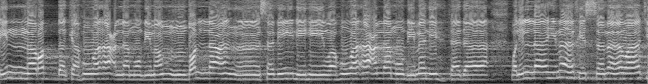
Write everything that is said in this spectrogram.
إن ربك هو أعلم بمن ضل عن سبيله وهو أعلم بمن اهتدى. ولله ما في السماوات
